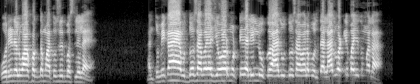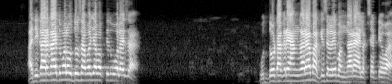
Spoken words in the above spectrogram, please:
ओरिजिनल वाघ फक्त मातोश्रीत बसलेला आहे. आणि तुम्ही काय उद्धव साहेबाच्या जीवावर मोठे झालेली लोक आज उद्धव साहेबाला बोलताय लाज वाटली पाहिजे तुम्हाला. अधिकार काय तुम्हाला उद्धव साहेबाच्या बाबतीत बोलायचा? उद्धव ठाकरे अंगार आहे बाकी सगळे भंगार आहे लक्षात ठेवा.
